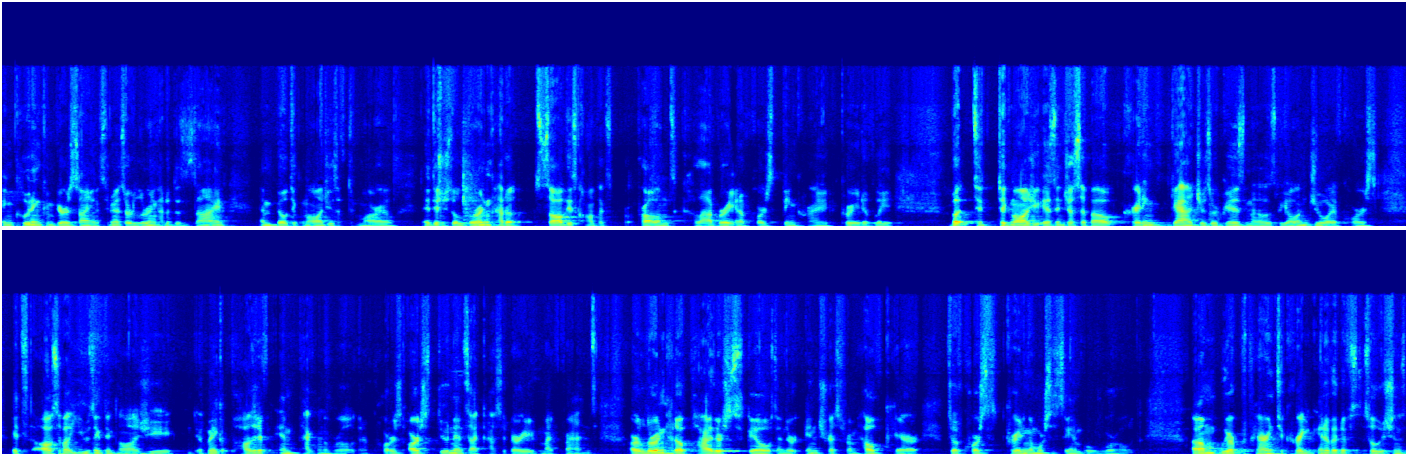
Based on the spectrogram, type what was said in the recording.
including computer science, students are learning how to design and build technologies of tomorrow in addition to learning how to solve these complex problems, collaborate, and of course, think creatively. But technology isn't just about creating gadgets or gizmos we all enjoy, of course. It's also about using technology to make a positive impact on the world. And of course, our students at Castleberry, my friends, are learning how to apply their skills and their interests from healthcare to, of course, creating a more sustainable world. Um, we are preparing to create innovative solutions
